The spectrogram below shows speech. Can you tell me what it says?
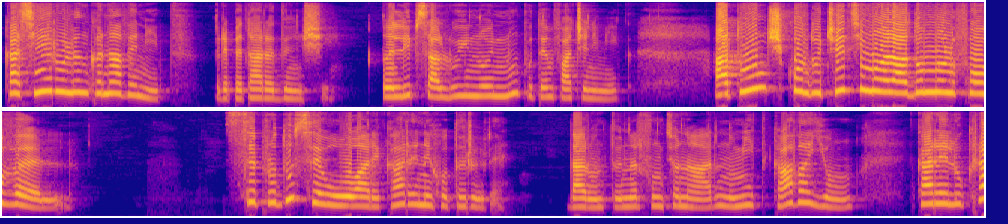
Casierul încă n-a venit, repetară dânsii. În lipsa lui noi nu putem face nimic. Atunci conduceți-mă la domnul Fovel. Se produse o oarecare nehotărâre, dar un tânăr funcționar numit Cavaillon, care lucra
